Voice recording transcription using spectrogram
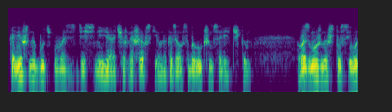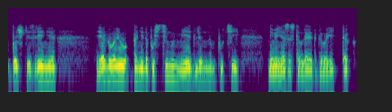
Конечно, будь у вас здесь не я, а Чернышевский, он оказался бы лучшим советчиком. Возможно, что с его точки зрения я говорю о недопустимом медленном пути, но меня заставляет говорить так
